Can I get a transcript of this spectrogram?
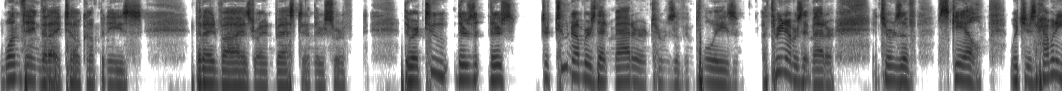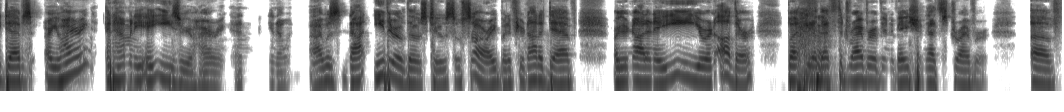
one thing that I tell companies that I advise or I invest in, there's sort of there are two there's there's there are two numbers that matter in terms of employees uh, three numbers that matter in terms of scale, which is how many devs are you hiring and how many AEs are you hiring? And you know, I was not either of those two, so sorry. But if you're not a dev or you're not an AE, you're an other. But you know, that's the driver of innovation. That's the driver of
